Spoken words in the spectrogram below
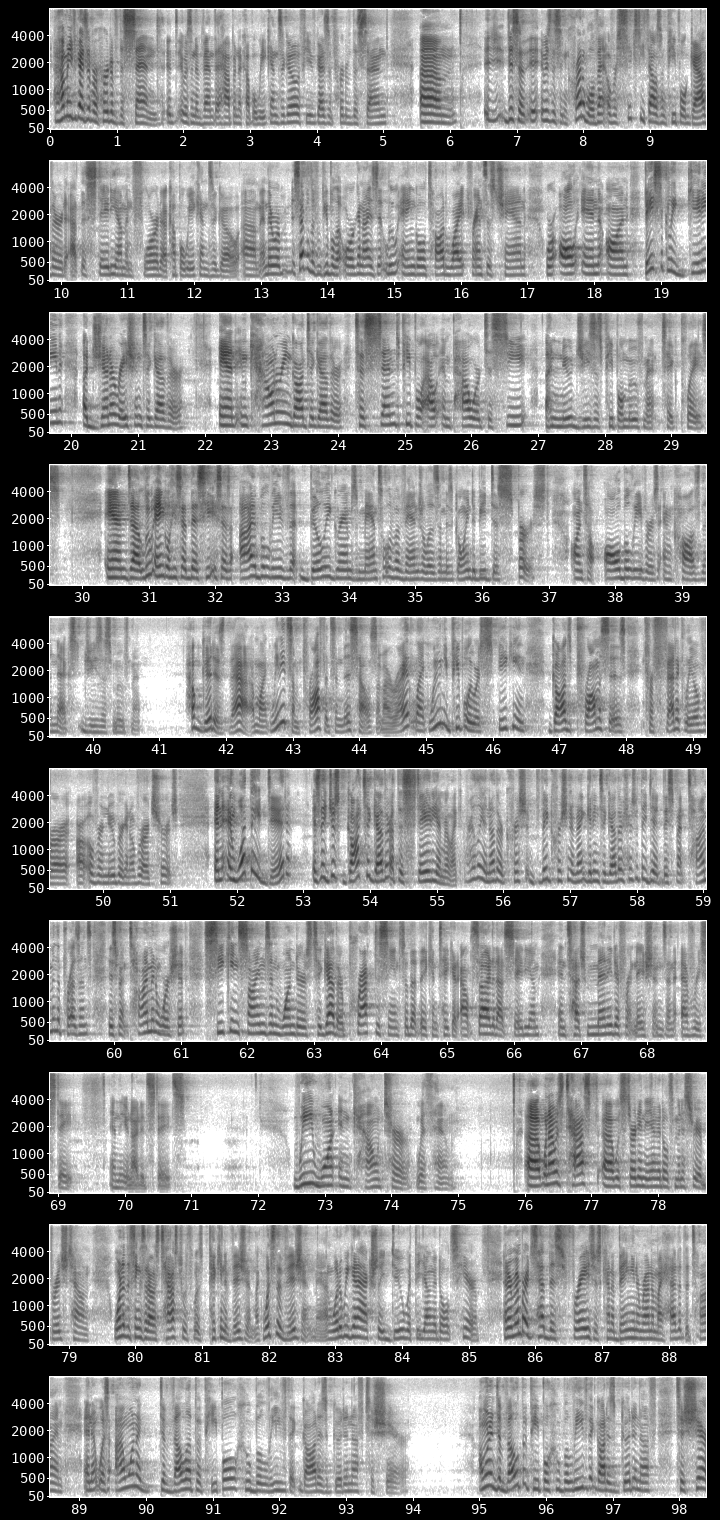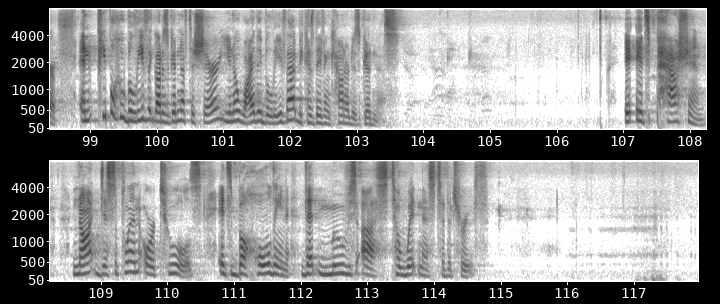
How many of you guys ever heard of The Send? It, it was an event that happened a couple weekends ago. If you guys have heard of The Send, um, this, it was this incredible event. Over 60,000 people gathered at this stadium in Florida a couple weekends ago. Um, and there were several different people that organized it. Lou Engle, Todd White, Francis Chan were all in on basically getting a generation together and encountering God together to send people out empowered to see a new Jesus people movement take place. And uh, Lou Engle, he said this. He says, I believe that Billy Graham's mantle of evangelism is going to be dispersed onto all believers and cause the next Jesus movement. How good is that? I'm like, we need some prophets in this house, am I right? Like, we need people who are speaking God's promises prophetically over, our, our over Newberg and over our church. And, and what they did is they just got together at this stadium. You're like, really? Another Christian, big Christian event getting together? Here's what they did they spent time in the presence, they spent time in worship, seeking signs and wonders together, practicing so that they can take it outside of that stadium and touch many different nations in every state in the United States. We want encounter with Him. Uh, when I was tasked uh, with starting the young adults ministry at Bridgetown, one of the things that I was tasked with was picking a vision. Like, what's the vision, man? What are we going to actually do with the young adults here? And I remember I just had this phrase just kind of banging around in my head at the time, and it was I want to develop a people who believe that God is good enough to share. I want to develop a people who believe that God is good enough to share. And people who believe that God is good enough to share, you know why they believe that? Because they've encountered his goodness. It's passion not discipline or tools. It's beholding that moves us to witness to the truth.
